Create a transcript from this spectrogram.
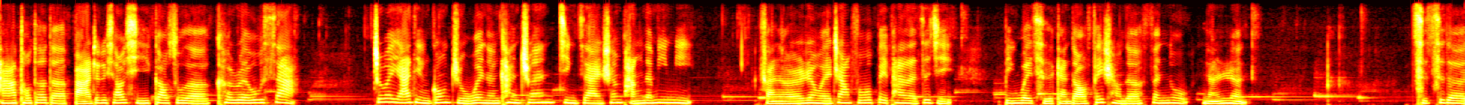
她偷偷的把这个消息告诉了克瑞乌萨。这位雅典公主未能看穿近在身旁的秘密，反而认为丈夫背叛了自己，并为此感到非常的愤怒难忍。此次的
